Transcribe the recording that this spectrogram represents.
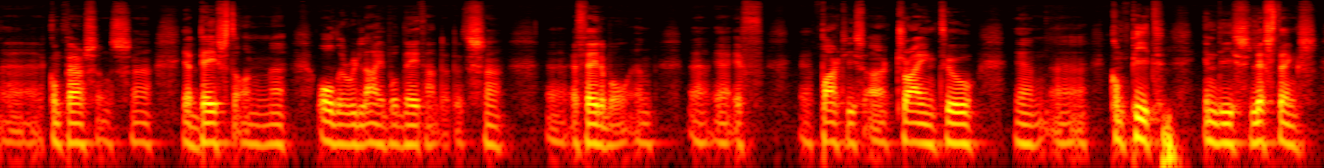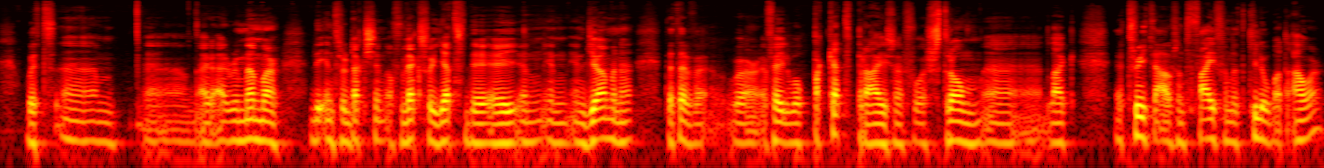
uh, comparisons uh, yeah, based on uh, all the reliable data that is uh, uh, available. And yeah, if parties are trying to compete in these listings with um, um, I, I, remember the introduction of Wechseljetzt.de in, in, in Germany that have, were available pakketprijzen for stroom, uh, like 3,500 kilowatt hour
